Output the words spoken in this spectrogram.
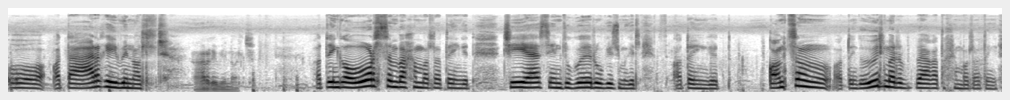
оо одоо арга ив нь болж Арга юм болж. одоо ингээ уурсан байх юм бол одоо ингээд чи яасан зүгээр үү гэж мэгэл одоо ингээд гомцсон одоо ингээ уйлмар байгаад ах юм бол одоо ингээ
